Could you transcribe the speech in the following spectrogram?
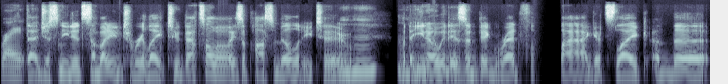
right. that just needed somebody to relate to that's always a possibility too Mhm, but you mhm. know it is a big red flag it's like uh, the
